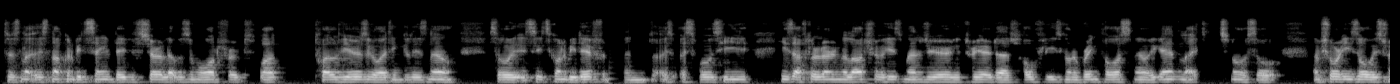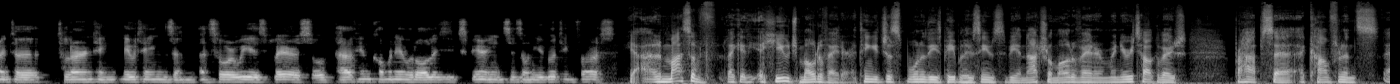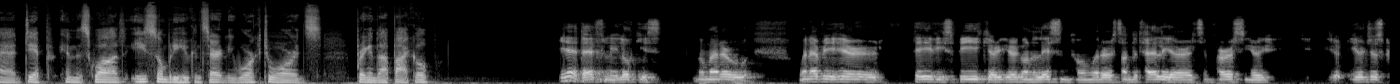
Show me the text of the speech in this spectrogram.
there's not, it's not going to be the same David Fitzgerald that was in Waterford what 12 years ago, I think it is now. So it's it's going to be different, and I, I suppose he he's after learning a lot through his managerial career that hopefully he's going to bring to us now again. Like you know, so I'm sure he's always trying to to learn thing, new things, and, and so are we as players. So have him coming in with all his experience is only a good thing for us. Yeah, a massive, like a, a huge motivator. I think he's just one of these people who seems to be a natural motivator. And when you talk about perhaps a, a confidence uh, dip in the squad, he's somebody who can certainly work towards bringing that back up. Yeah, definitely. Look, you, no matter whenever you hear Davy speak, you're, you're going to listen to him, whether it's on the telly or it's in person. You're you're, you're just,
